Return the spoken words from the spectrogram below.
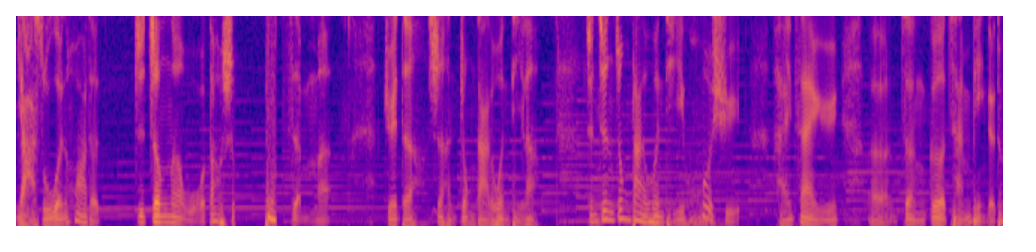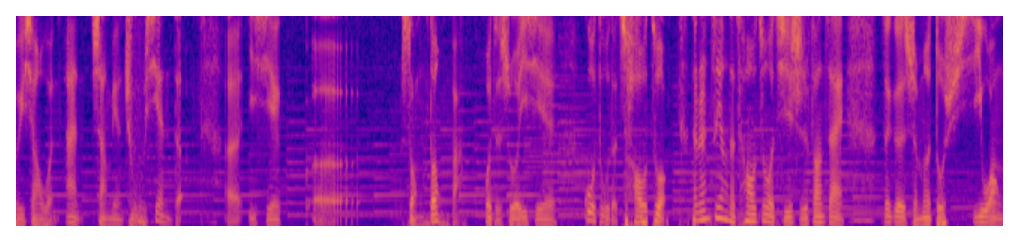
雅俗文化的之争呢？我倒是怎么觉得是很重大的问题了。真正重大的问题，或许还在于呃整个产品的推销文案上面出现的呃一些呃耸动吧，或者说一些。过度的操作，当然，这样的操作其实放在这个什么都希望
